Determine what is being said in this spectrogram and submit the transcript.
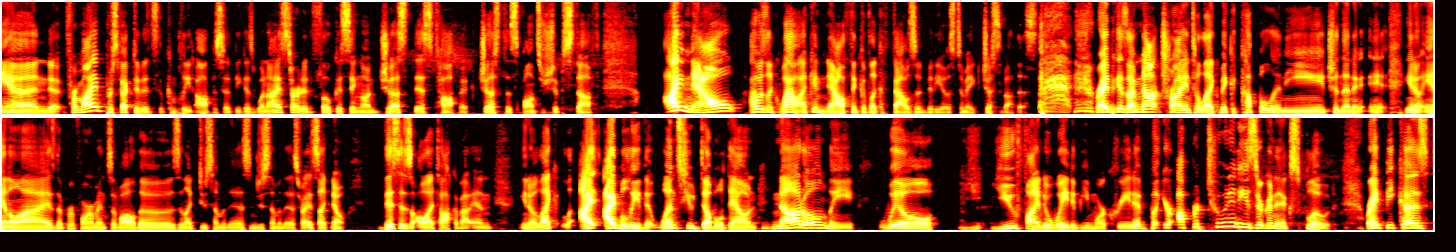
And from my perspective it's the complete opposite because when I started focusing on just this topic, just the sponsorship stuff, I now I was like, wow, I can now think of like a thousand videos to make just about this, right? Because I'm not trying to like make a couple in each and then eh, you know analyze the performance of all those and like do some of this and do some of this, right? It's like no, this is all I talk about, and you know, like I I believe that once you double down, not only will you find a way to be more creative but your opportunities are going to explode right because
